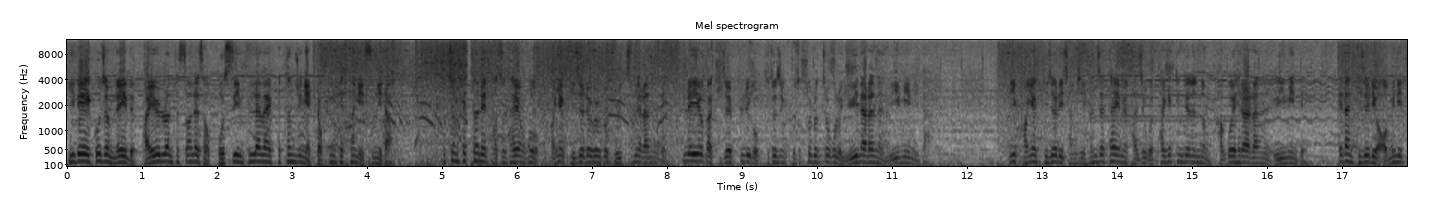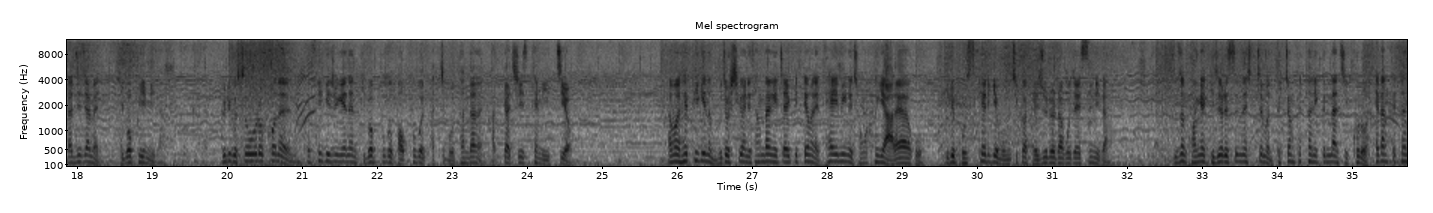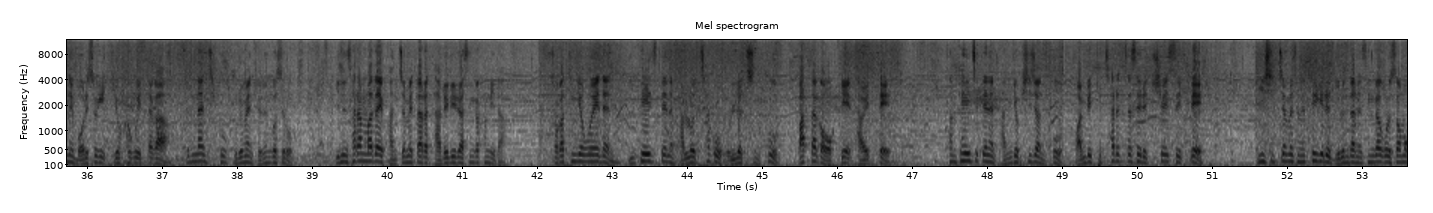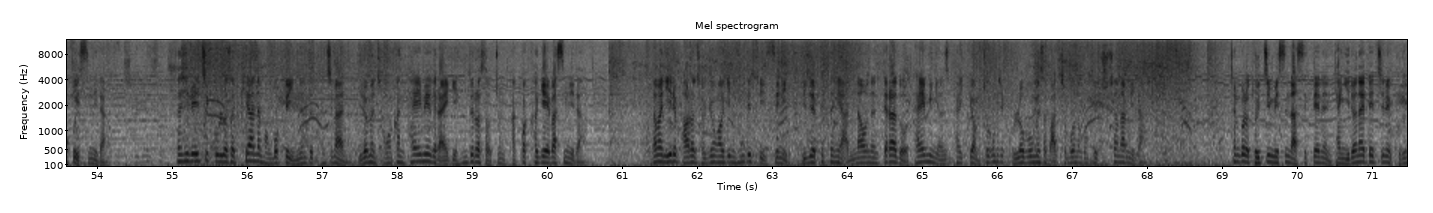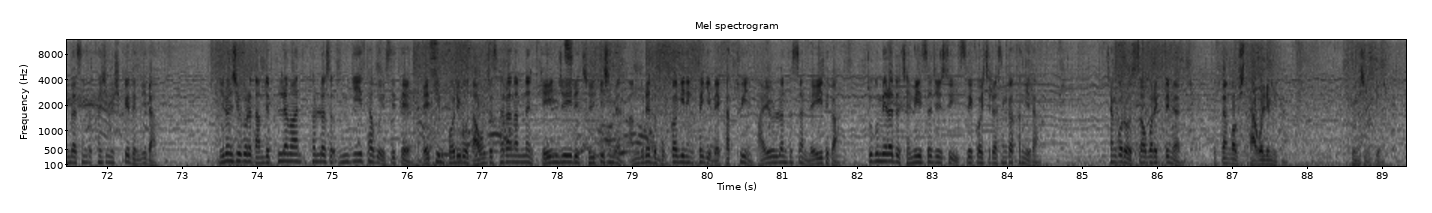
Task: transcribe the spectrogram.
기대의 꼬점 레이드 바이올런트 선에서 보스인 플레마의 패턴 중에 벽궁 패턴이 있습니다. 특정 패턴의 다수 사용 후 광역 기절을 걸고 돌진을 하는데 플레이어가 기절 풀리고 부서진 고속도로 쪽으로 유인하라는 의미입니다. 이 광역 기절이 잠시 현재 타임을 가지고 타겟팅되는 놈 각오해라라는 의미인데 해당 기절이 엄연히 따지자면 디버프입니다. 그리고 소우로코는 회피기 중에는 디버프고 버프고 받지 못한다는 갖가 시스템이 있지요. 다만 회피기는 무적 시간이 상당히 짧기 때문에 타이밍을 정확하게 알아야 하고 우리 보스 캐릭의 몸짓과 대주를 하고자 했습니다. 우선 광역 기절을 쓰는 시점은 특정 패턴이 끝난 직후로 해당 패턴을 머릿속에 기억하고 있다가 끝난 직후 구르면 되는 것으로 이는 사람마다의 관점에 따라 다르리라 생각합니다. 저 같은 경우에는 2페이지 때는 발로 차고 올려친 후 빠따가 어깨에 닿을 때 3페이지 때는 반격 시전 후 완벽히 차르 자세를 취했을 때 이 시점에서 회피기를 누른다는 생각으로 써먹고 있습니다. 사실 일찍 굴러서 피하는 방법도 있는 듯 하지만 이러면 정확한 타이밍을 알기 힘들어서 좀 각박하게 해봤습니다. 다만 이를 바로 적용하기는 힘들 수 있으니 기절 패턴이 안 나오는 때라도 타이밍 연습할 겸 조금씩 굴러보면서 맞춰보는 것을 추천합니다. 참고로 돌진 미스 났을 때는 그냥 일어날 때쯤에 구른다 생각하시면 쉽게 됩니다. 이런 식으로 남들 플레마한테 털려서 음기이 타고 있을 때 내 팀 버리고 나 혼자 살아남는 개인주의를 즐기시면 안 그래도 목가 기능 팩이 메카 투인 Violent Sun raid가 조금이라도 재미있어질 수 있을 것이라 생각합니다. 참고로 서버렉 뜨면 그딴 거 없이 다 걸립니다. 병신게.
